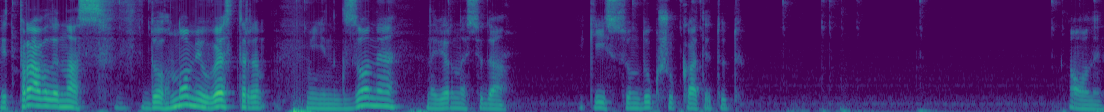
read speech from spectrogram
Відправили нас до гномів Вестер Мінінгзоне, навірно, сюди. Якийсь сундук шукати тут. А он.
